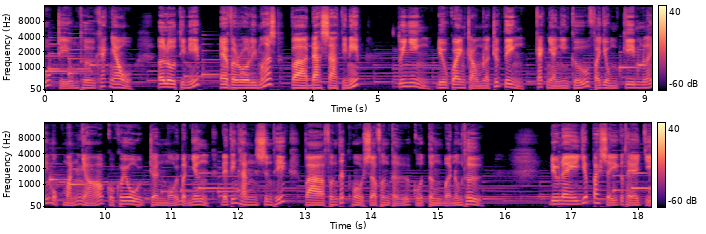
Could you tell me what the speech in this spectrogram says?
thuốc trị ung thư khác nhau, erlotinib, everolimus và dasatinib Tuy nhiên, điều quan trọng là trước tiên, các nhà nghiên cứu phải dùng kim lấy một mảnh nhỏ của khối u trên mỗi bệnh nhân để tiến hành sinh thiết và phân tích hồ sơ phân tử của từng bệnh ung thư. Điều này giúp bác sĩ có thể chỉ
